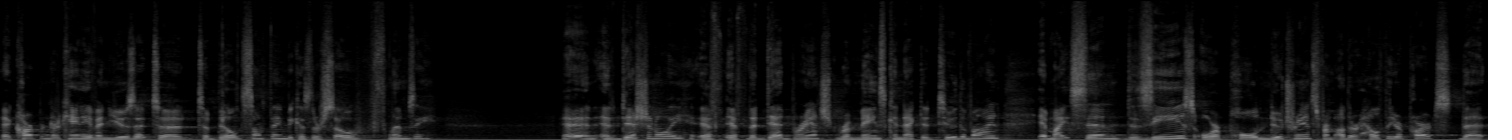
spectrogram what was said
a carpenter can't even use it to, to build something because they're so flimsy. And additionally, if, if the dead branch remains connected to the vine, it might send disease or pull nutrients from other healthier parts that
